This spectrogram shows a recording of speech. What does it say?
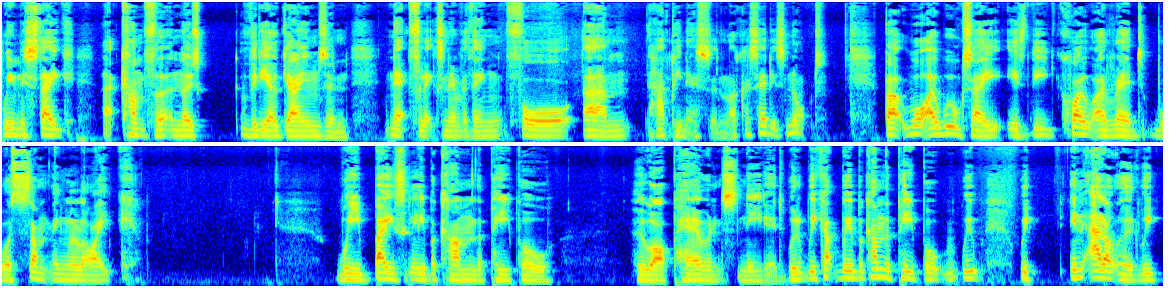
we mistake that comfort and those video games and Netflix and everything for um, happiness. And like I said, it's not. But what I will say is the quote I read was something like We basically become the people who our parents needed. We, we, we become the people, we, we, in adulthood, we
